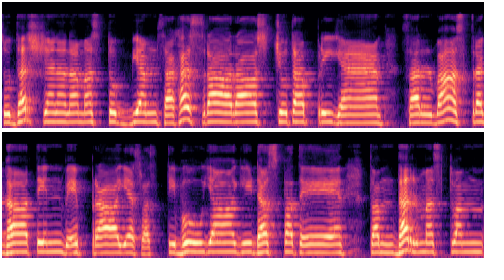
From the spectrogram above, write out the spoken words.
सुदर्शननमस्तुभ्यं सहस्राराश्च्युतप्रिय सर्वास्त्रघातिन् विप्राय स्वस्ति भूयागिढस्पते त्वं धर्मस्त्वं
